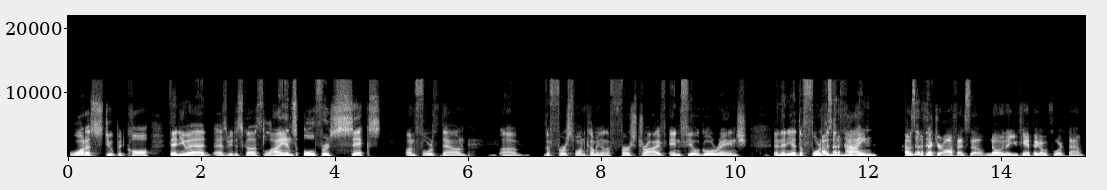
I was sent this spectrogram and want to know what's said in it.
What a stupid call. Then you had, as we discussed, Lions 0 for 6 on fourth down. Uh, the first one coming on the first drive in field goal range. And then you had the fourth and affect- nine. How does that affect your offense though, knowing that you can't pick up a fourth down?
